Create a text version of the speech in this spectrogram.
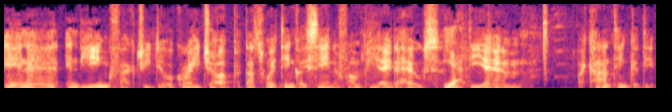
in uh, in the ink factory do a great job. That's why I think I seen it from Pieta House. Yeah. The um, I can't think of the,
